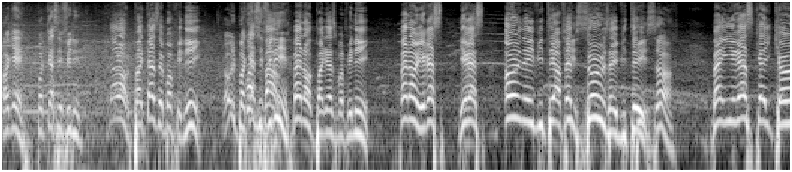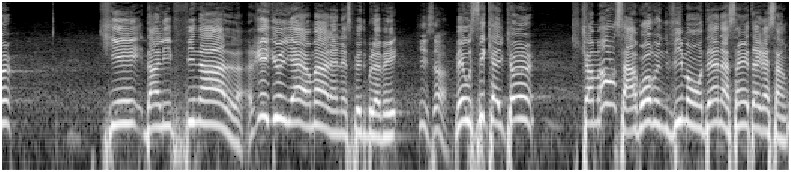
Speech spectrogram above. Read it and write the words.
OK, podcast est fini. Non, non, le podcast n'est pas fini. Oui, le podcast, tu fini. Ben non, le podcast, c'est pas fini. Ben non, il reste, il reste un invité, en fait, Qui deux invités. Qui ça? Ben, il reste quelqu'un qui est dans les finales régulièrement à la NSPW, Qui ça? mais aussi quelqu'un qui commence à avoir une vie mondaine assez intéressante.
